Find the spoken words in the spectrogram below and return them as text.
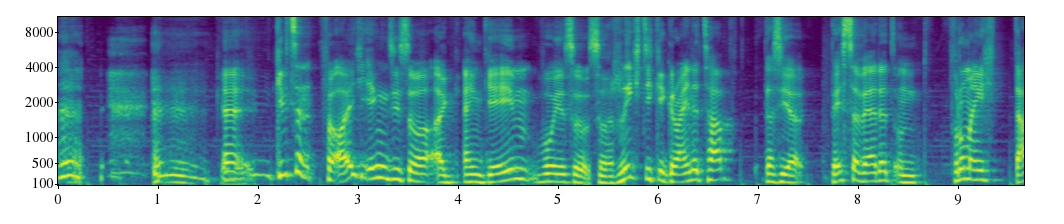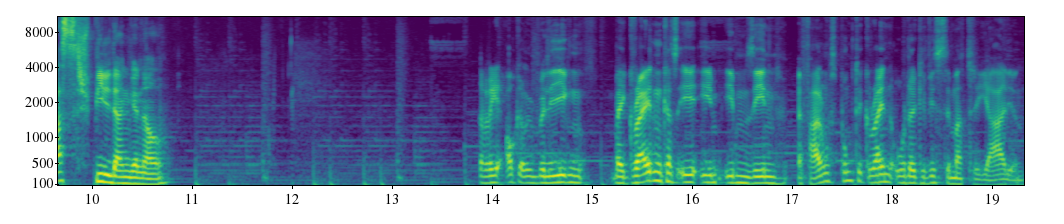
äh, Gibt es denn für euch irgendwie so ein, Game, wo ihr so, so richtig gegrindet habt, dass ihr besser werdet und warum eigentlich das Spiel dann genau? Da war ich auch überlegen, bei Grinden kannst du e- eben, eben sehen, Erfahrungspunkte grinden oder gewisse Materialien.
